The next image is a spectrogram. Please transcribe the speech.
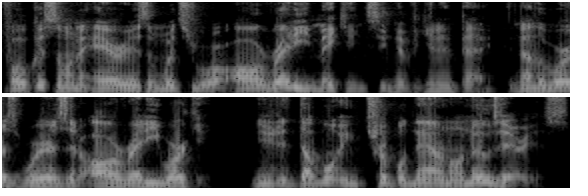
Focus on the areas in which you are already making significant impact. In other words, where is it already working? You need to double and triple down on those areas.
